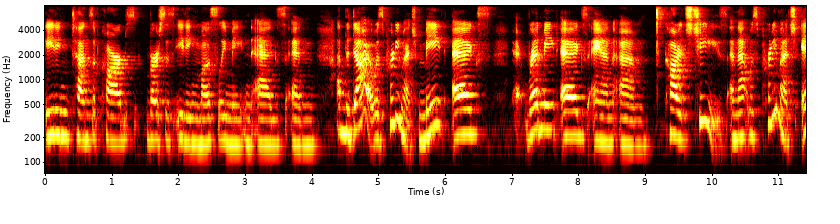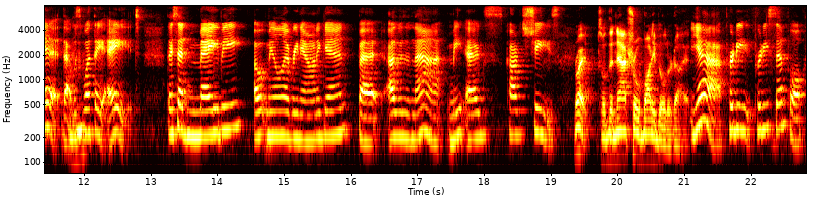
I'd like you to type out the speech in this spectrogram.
eating tons of carbs versus eating mostly meat and eggs. And uh, the diet was pretty much meat, eggs, red meat, eggs, and um, cottage cheese. And that was pretty much it. That was what they ate. They said maybe oatmeal every now and again, but other than that, meat, eggs, cottage cheese. Right. So the natural bodybuilder diet. Yeah, pretty pretty simple.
